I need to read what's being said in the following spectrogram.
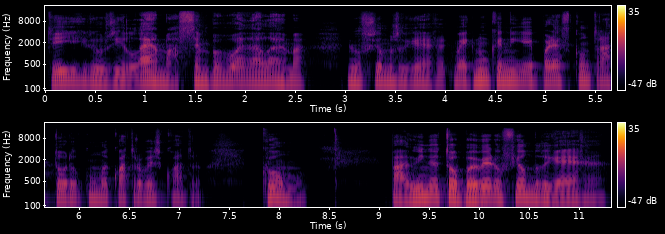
tiros e lama, sempre boa da lama. Nos filmes de guerra, como é que nunca ninguém aparece com um trator ou com uma 4x4? Como? Pá, eu ainda estou para ver o filme de guerra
